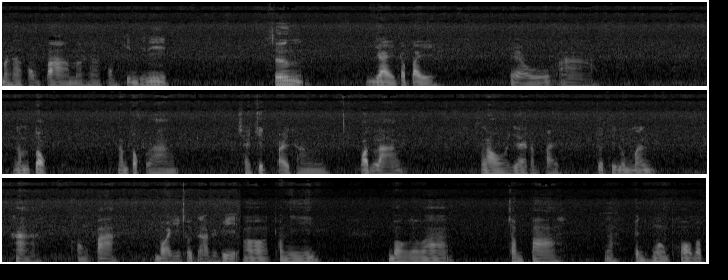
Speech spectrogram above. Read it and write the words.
มาหาของป่ามาหาของกินที่นี่ ซึ่งใหญ่ก็ไปแถวอ่า น้ำตก น้ำตกล้าง ใช้กิจไปทางวัดล้าง เราแยกกันไป จุดที่ลุงมันหาของปลา บ่อยที่สุดนะพี่พี่ๆก็ตอนนี้บอกเลยว่าจำปานะเป็นห่วงพ่อแบบ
